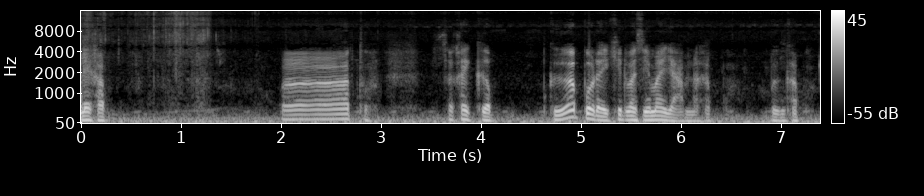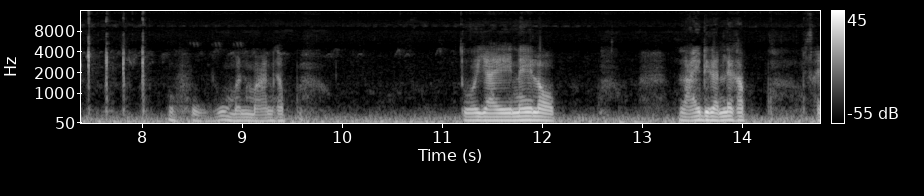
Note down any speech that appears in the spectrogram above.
เลยครับปาดสักใครเกือบเกือบบ่ได้คิดว่าสิมายามนะครับ เบิ่งครับ โอ้โหมันมานครับ ตัวใหญ่ในรอบ หลายเดือนเลยครับ ใส่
